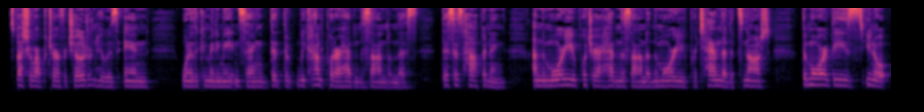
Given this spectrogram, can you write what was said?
special rapporteur for children who is in one of the committee meetings saying that the, we can't put our head in the sand on this. This is happening, and the more you put your head in the sand, and the more you pretend that it's not, the more these you know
